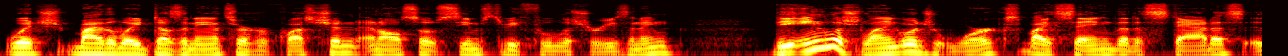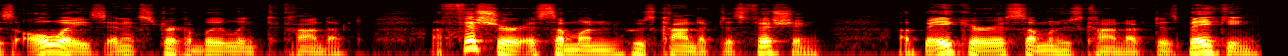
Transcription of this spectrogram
which, by the way, doesn't answer her question and also seems to be foolish reasoning. The English language works by saying that a status is always inextricably linked to conduct. A fisher is someone whose conduct is fishing. A baker is someone whose conduct is baking.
